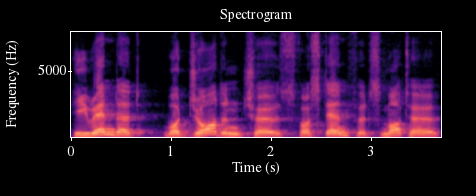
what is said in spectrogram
he rendered what Jordan chose for Stanford's motto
